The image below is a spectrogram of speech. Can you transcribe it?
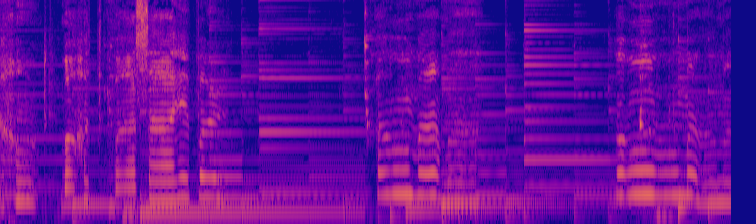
होंठ बहुत पास आए पर। ओ मामा ओ मामा।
